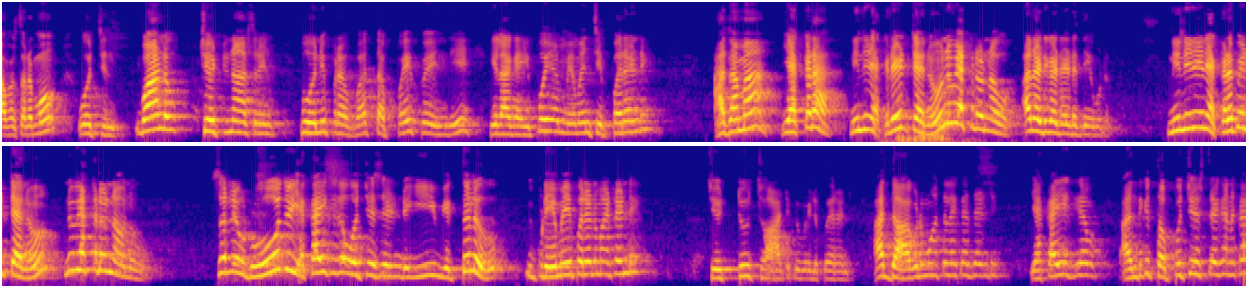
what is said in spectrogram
అవసరము వచ్చింది. వాళ్ళు చెట్టును ఆశ్రయం పోని ప్రభు తప్పైపోయింది. ఇలాగ అయిపోయాం మేమని చెప్పారండి. అదమ్మా ఎక్కడ? నిన్ను ఎక్కడ పెట్టాను? నువ్వు ఎక్కడ ఉన్నావు? అని అడిగాడండి దేవుడు. నిన్ను నేను ఎక్కడ పెట్టాను? నువ్వు ఎక్కడున్నావు నువ్వు? సరే రోజు ఎకాయికగా వచ్చేసేయండి. ఈ వ్యక్తులు ఇప్పుడు ఏమైపోయారనమాట అండి? చెట్టు చాటుకు వెళ్ళిపోయారండి. ఆ దాగుడు మూతలే కదండి. ఎకాయికగా అందుకే తప్పు చేస్తే కనుక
